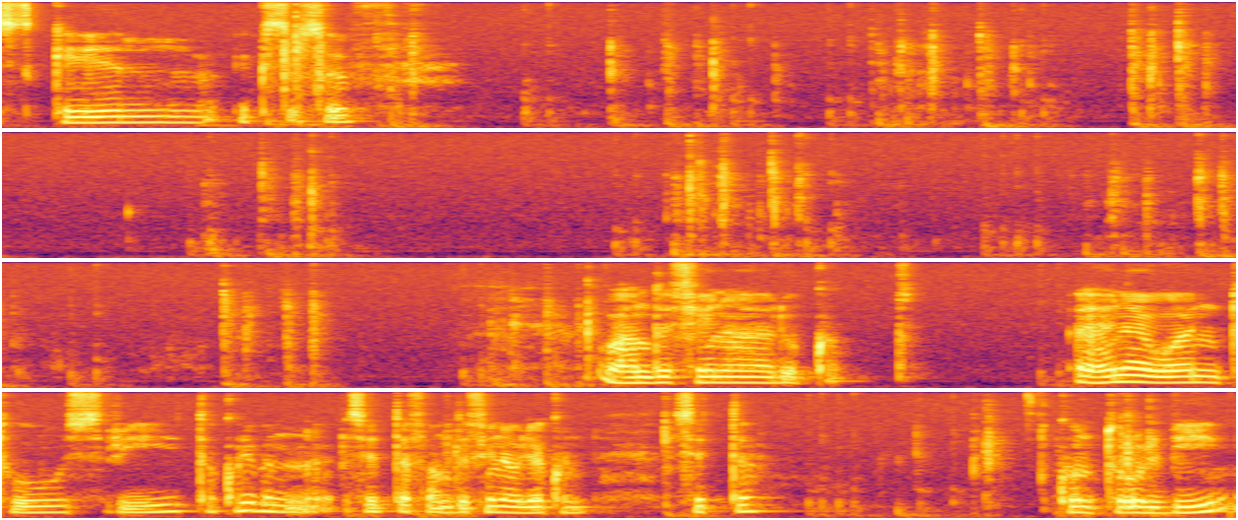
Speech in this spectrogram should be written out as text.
scale X صفر. وهنضيف هنا loop هنا 1 2 3 تقريبا ستة فهنضيف هنا وليكن ستة. control B.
